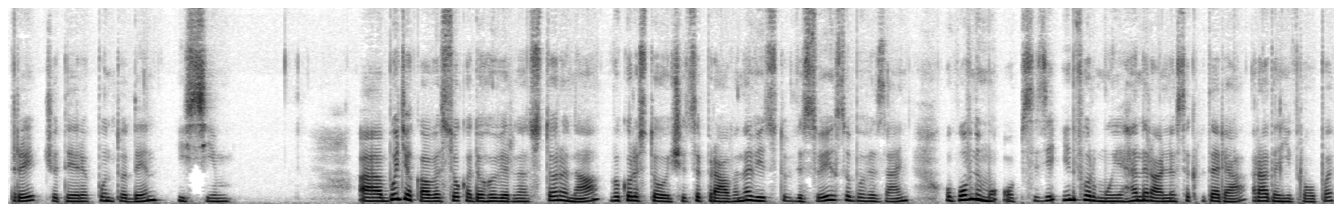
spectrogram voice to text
3, 4, пункт 1 і 7. Будь-яка висока договірна сторона, використовуючи це право на відступ від своїх зобов'язань, у повному обсязі інформує Генерального секретаря Ради Європи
